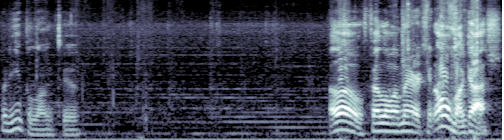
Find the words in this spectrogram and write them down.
What do you belong to? Hello, fellow American. Oh my gosh.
